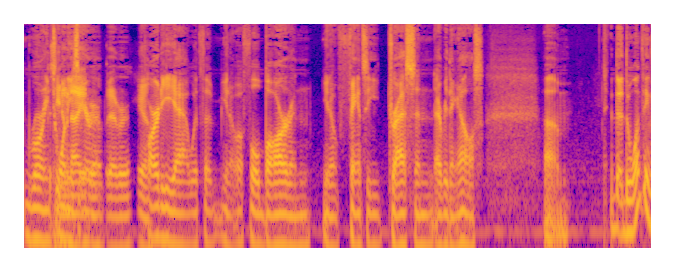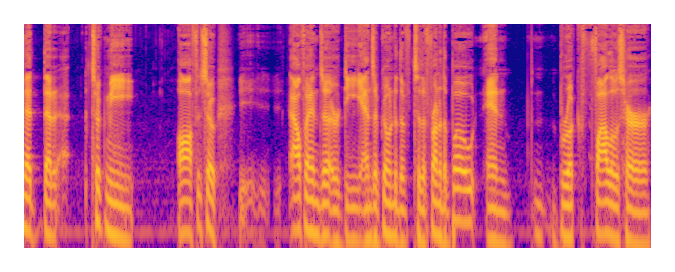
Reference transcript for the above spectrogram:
roaring twenties era whatever. Yeah. party, yeah, with a you know a full bar and you know fancy dress and everything else. Um, the the one thing that that took me off, so Alpha ends up, or Dee ends up going to the to the front of the boat, and Brooke follows her,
